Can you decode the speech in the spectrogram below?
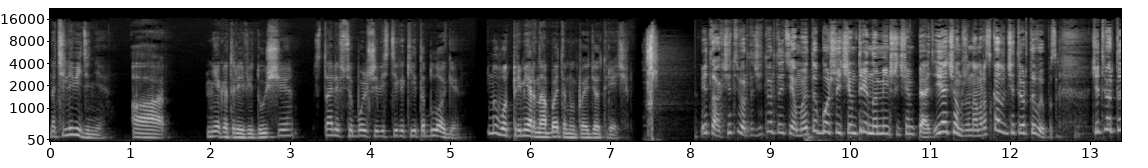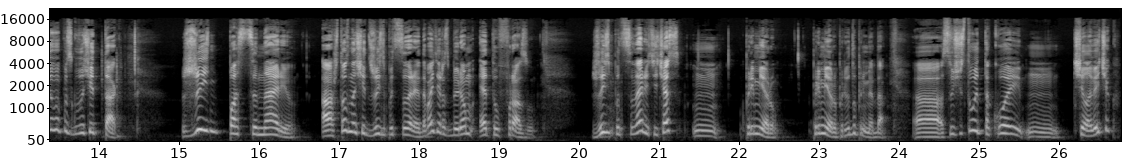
на телевидение, а некоторые ведущие стали все больше вести какие-то блоги. Ну вот примерно об этом и пойдет речь. Итак, четвертая, четвертая тема. Это больше, чем три, но меньше, чем пять. И о чем же нам рассказывает четвертый выпуск? Четвертый выпуск звучит так. Жизнь по сценарию. А что значит жизнь по сценарию? Давайте разберем эту фразу. Жизнь по сценарию сейчас, к примеру, примеру, приведу пример, да. А, существует такой человечек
